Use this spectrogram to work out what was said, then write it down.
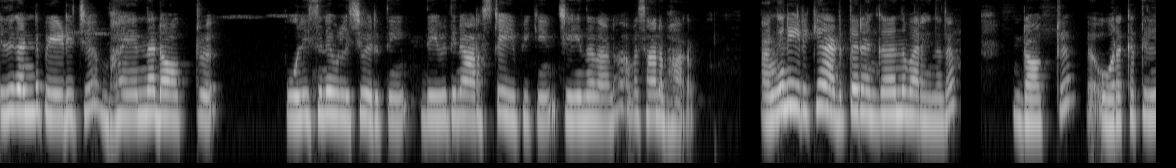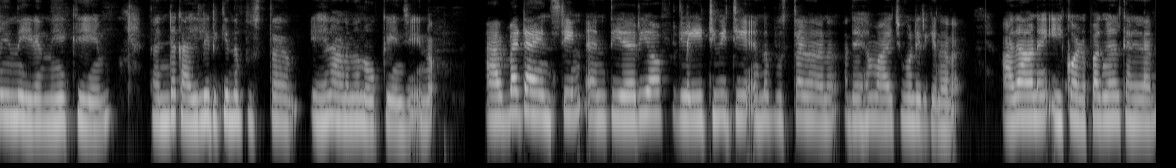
ഇത് കണ്ട് പേടിച്ച് ഭയന്ന ഡോക്ടർ പോലീസിനെ വിളിച്ചു വരുത്തുകയും ദൈവത്തിനെ അറസ്റ്റ് ചെയ്യിപ്പിക്കുകയും ചെയ്യുന്നതാണ് അവസാന ഭാഗം. അങ്ങനെ ഇരിക്കെ അടുത്ത രംഗം എന്ന് പറയുന്നത് ഡോക്ടർ ഉറക്കത്തിൽ നിന്ന് എഴുന്നേൽക്കുകയും തന്റെ കയ്യിലിരിക്കുന്ന പുസ്തകം ഏതാണെന്ന് നോക്കുകയും ചെയ്യുന്നു. Albert Einstein and theory of relativity എന്ന പുസ്തകമാണ് അദ്ദേഹം വായിച്ചുകൊണ്ടിരിക്കുന്നത്. അതാണ് ഈ കുഴപ്പങ്ങൾക്കെല്ലാം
